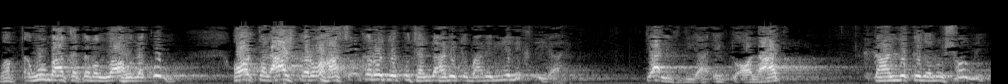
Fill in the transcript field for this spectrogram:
وہ اب تک با کتب اللہ لکم اور تلاش کرو، حاصل کرو جو کچھ اللہ نے تمہارے لیے لکھ دیا ہے۔ کیا لکھ دیا؟ ایک تو اولاد، تعلق ضرور میں۔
